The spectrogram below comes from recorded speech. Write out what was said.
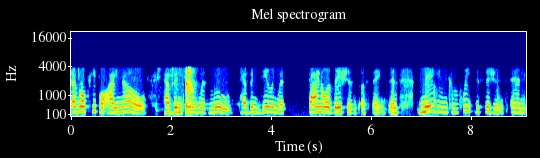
several people I know have been dealing with moves, have been dealing with finalizations of things, and making complete decisions. And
